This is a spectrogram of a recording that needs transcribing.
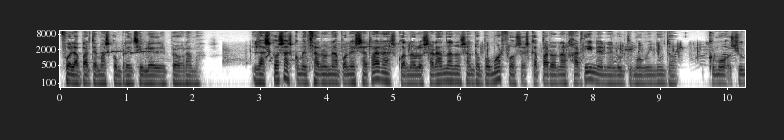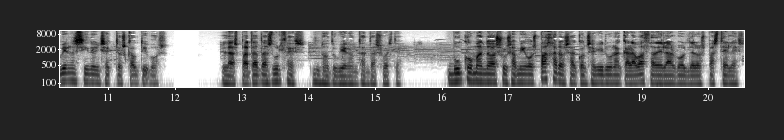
fue la parte más comprensible del programa. Las cosas comenzaron a ponerse raras cuando los arándanos antropomorfos escaparon al jardín en el último minuto, como si hubieran sido insectos cautivos. Las patatas dulces no tuvieron tanta suerte. Buco mandó a sus amigos pájaros a conseguir una calabaza del árbol de los pasteles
